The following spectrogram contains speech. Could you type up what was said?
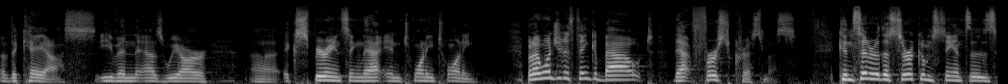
of the chaos, even as we are uh, experiencing that in 2020. But I want you to think about that first Christmas. Consider the circumstances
